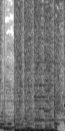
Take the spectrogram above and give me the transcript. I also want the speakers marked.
Speaker 1: Audio Jungle.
